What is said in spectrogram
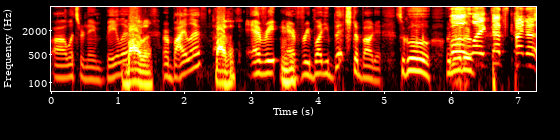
uh what's her name Bailiff Byleth. or Byleth. Byleth. Every everybody bitched about it. So go another. Well, like that's kind of.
